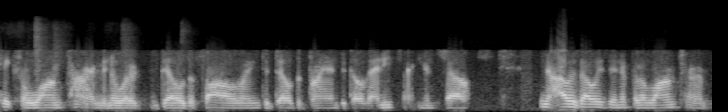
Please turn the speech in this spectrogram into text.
takes a long time in order to build a following, to build a brand, to build anything. And so, you know, I was always in it for the long term.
